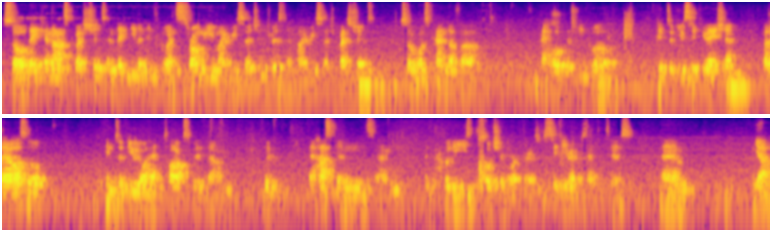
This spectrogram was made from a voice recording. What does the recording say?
So they can ask questions and they even influence strongly my research interest and my research questions. So it was kind of a, I hope, an equal interview situation. But I also interviewed or had talks with um, with the husbands and the police, social workers, city representatives. Um, yeah,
